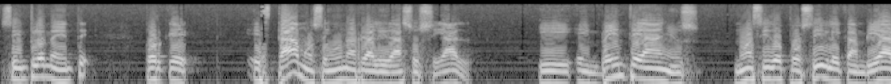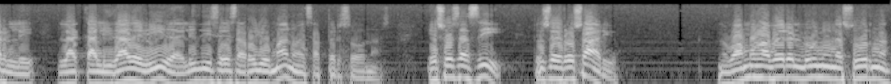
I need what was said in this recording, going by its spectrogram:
Simplemente porque estamos en una realidad social y en 20 años no ha sido posible cambiarle la calidad de vida, el índice de desarrollo humano a esas personas. Eso es así. Entonces, Rosario, nos vamos a ver el lunes en las urnas,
